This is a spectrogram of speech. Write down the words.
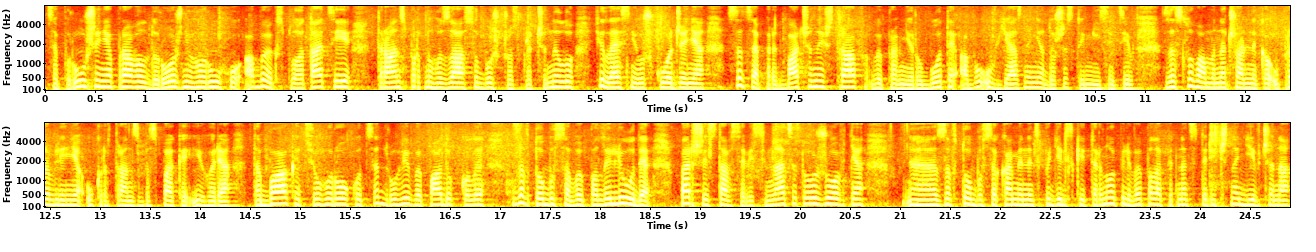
Це порушення правил дорожнього руху або експлуатації транспортного засобу, що спричинило тілесні ушкодження. За це передбачений штраф, виправні роботи або ув'язнення до 6 місяців. За словами начальника управління Укртрансбезпеки Ігоря Табаки, цього року це другий випадок, коли з автобуса випали люди. Перший стався 18 жовтня. Е, З автобуса Кам'янець-Подільський Тернопіль випала 15-річна дівчина,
